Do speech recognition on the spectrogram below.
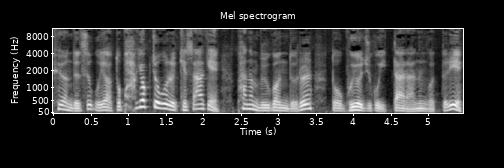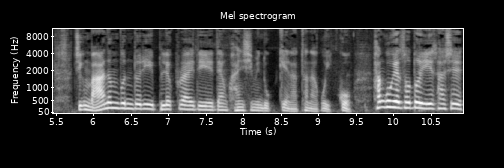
표현들 쓰고요. 또 파격적으로 이렇게 싸게 파는 물건들을 또 보여주고 있다라는 것들이 지금 많은 분들이 블랙 프라이데이에 대한 관심이 높게 나타나고 있고 한국에서도 이 사실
